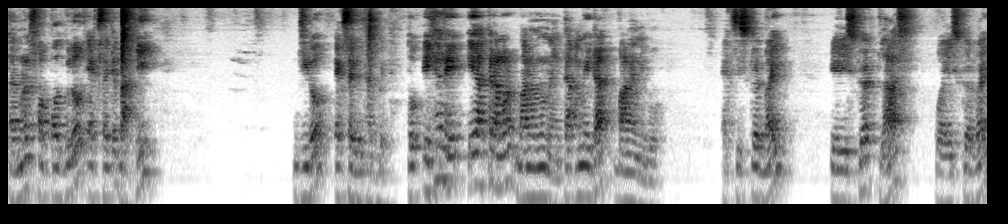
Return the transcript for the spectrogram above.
তার মানে সব পদগুলো এক সাইডে বাকি জিরো এক সাইডে থাকবে। তো এখানে এ আকার আমার বানানো নাই, তা আমি এটা বানায় নিব। X square by A square plus Y square by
